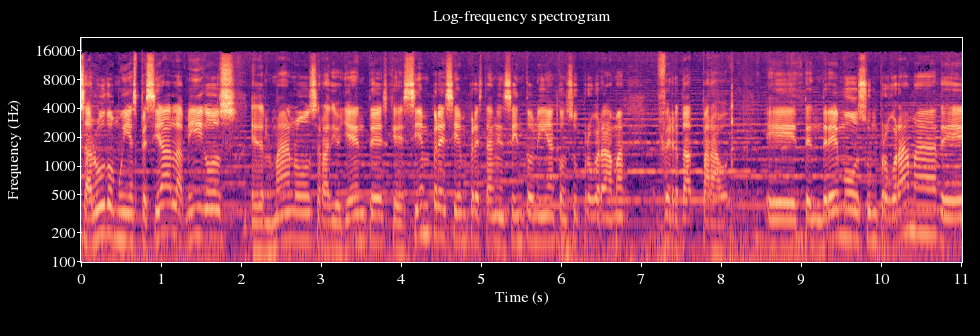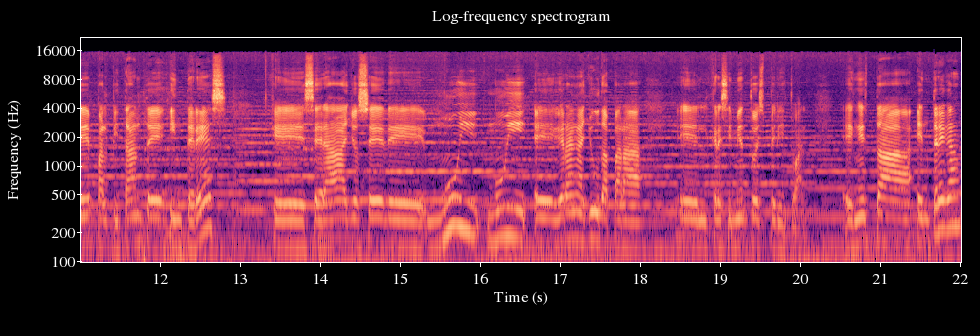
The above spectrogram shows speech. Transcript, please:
Saludo muy especial amigos, hermanos, radioyentes que siempre, siempre están en sintonía con su programa Verdad para hoy. Eh, tendremos un programa de palpitante interés que será, yo sé, de muy, muy eh, gran ayuda para el crecimiento espiritual. En esta entrega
